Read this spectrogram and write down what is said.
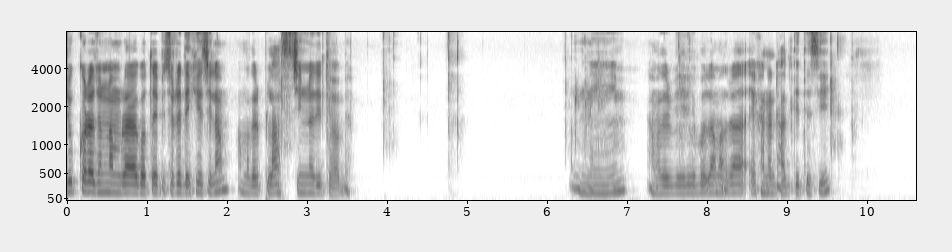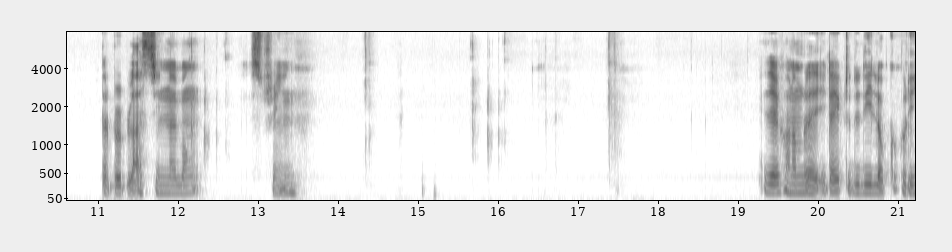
যোগ করার জন্য আমরা গত এপিসোডে দেখিয়েছিলাম, আমাদের প্লাস চিহ্ন দিতে হবে। নেম, আমাদের ভেরিয়েবল আমরা এখানে ডাক দিতেছি। তারপর প্লাস চিহ্ন এবং স্ট্রিং যে এখন আমরা এটা একটু যদি লক্ষ্য করি।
